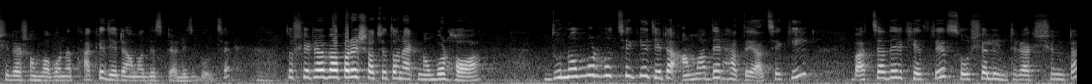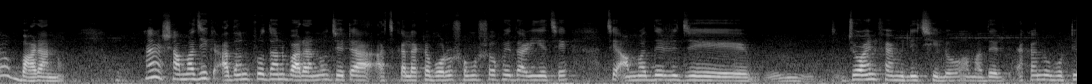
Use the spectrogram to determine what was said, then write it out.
সেটার সম্ভাবনা থাকে যেটা আমাদের স্টাডিজ বলছে। তো সেটার ব্যাপারে সচেতন এক নম্বর হওয়া। দু নম্বর হচ্ছে কি যেটা আমাদের হাতে আছে কি বাচ্চাদের ক্ষেত্রে সোশ্যাল ইন্টারাকশনটা বাড়ানো। হ্যাঁ সামাজিক আদান প্রদান বাড়ানো যেটা আজকাল একটা বড় সমস্যা হয়ে দাঁড়িয়েছে যে আমাদের যে জয়েন্ট ফ্যামিলি ছিল আমাদের একান্নবর্তী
